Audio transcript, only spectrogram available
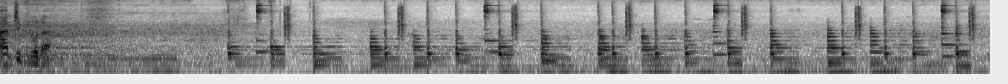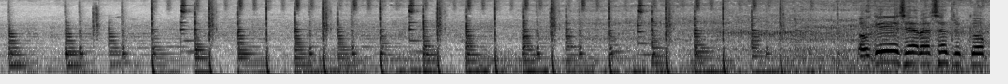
Adipura Oke saya rasa cukup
